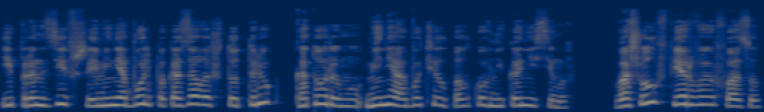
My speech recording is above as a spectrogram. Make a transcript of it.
и пронзившая меня боль показала, что трюк, которому меня обучил полковник Анисимов, вошел в первую фазу.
